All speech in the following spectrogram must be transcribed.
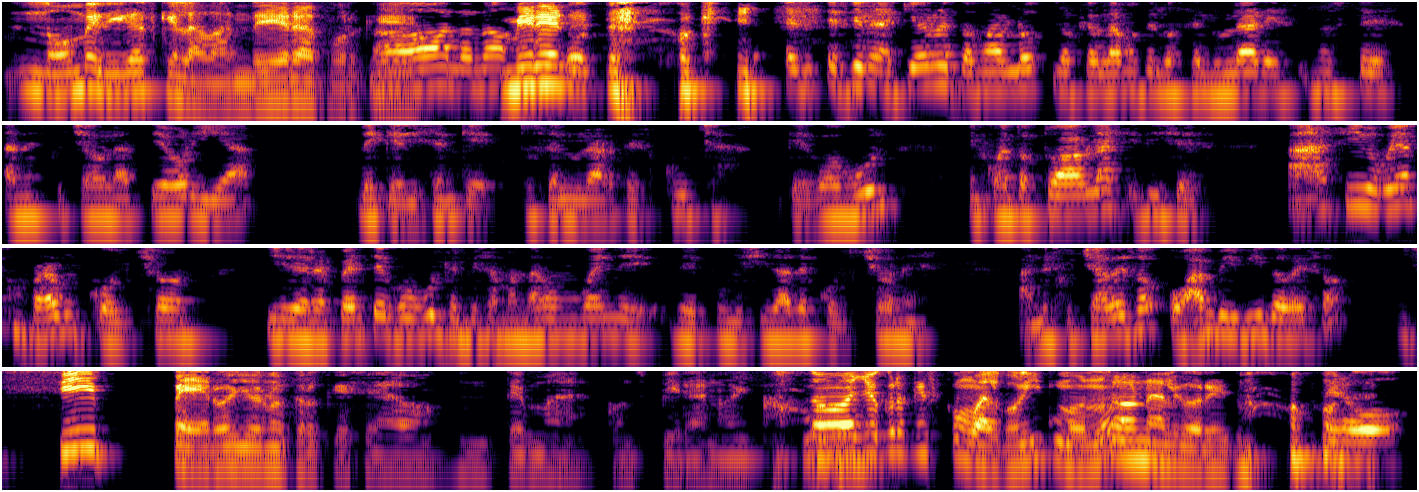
No me digas que la bandera, porque... No, no, no. Miren, Eh, ok. Es, es que mira, quiero retomar lo, lo que hablamos de los celulares. No ustedes han escuchado la teoría de que dicen que tu celular te escucha, que Google, en cuanto tú hablas y dices, ah, sí, me voy a comprar un colchón, y de repente Google te empieza a mandar un buen de, de publicidad de colchones. ¿Han escuchado eso o han vivido eso? Sí, pero yo no creo que sea un tema conspiranoico. No, yo creo que es como algoritmo, ¿no? Son algoritmos. Pero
